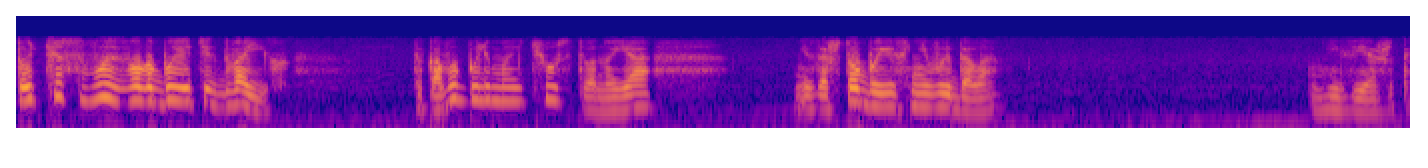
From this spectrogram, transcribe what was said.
тотчас вызвала бы этих двоих. Таковы были мои чувства, но я ни за что бы их не выдала. Невежды.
